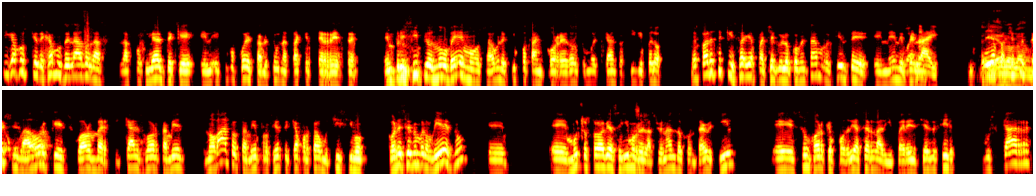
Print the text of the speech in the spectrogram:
digamos que dejamos de lado las, las posibilidades de que el equipo pueda establecer un ataque terrestre. En principio no vemos a un equipo tan corredor como es Kansas City, pero me parece que Isaiah Pacheco, y lo comentamos reciente en NFL Live, este jugador que es jugador vertical, es jugador también novato también, por cierto, y que ha aportado muchísimo con ese número 10, ¿no? Que eh, muchos todavía seguimos relacionando con Terry Hill. es un jugador que podría hacer la diferencia, es decir, buscar,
